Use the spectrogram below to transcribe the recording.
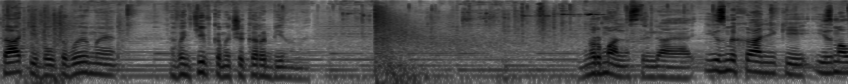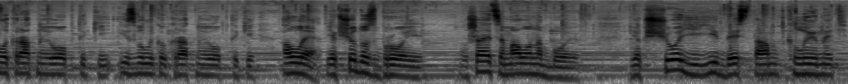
Так і болтовими гвинтівками чи карабінами. Нормально стріляє і з механіки, і з малократної оптики, і з великократної оптики. Але якщо до зброї лишається мало набоїв, якщо її десь там клинить,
